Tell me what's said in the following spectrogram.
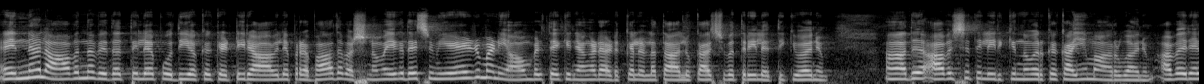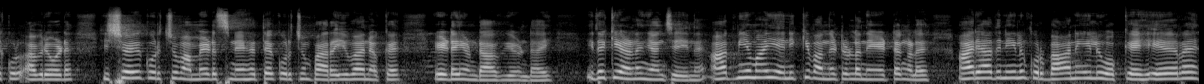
എന്നാലാവുന്ന വിധത്തിൽ പൊതിയൊക്കെ കെട്ടി രാവിലെ പ്രഭാത ഭക്ഷണം. ഏകദേശം ഏഴ് മണിയാവുമ്പോഴത്തേക്ക് ഞങ്ങളുടെ അടുക്കലുള്ള താലൂക്ക് ആശുപത്രിയിൽ എത്തിക്കുവാനും അത് ആവശ്യത്തിലിരിക്കുന്നവർക്ക് കൈമാറുവാനും അവരെ അവരോട് ഈശോയെക്കുറിച്ചും അമ്മയുടെ സ്നേഹത്തെക്കുറിച്ചും പറയുവാനൊക്കെ ഇടയുണ്ടാകുകയുണ്ടായി ഇതൊക്കെയാണ് ഞാൻ ചെയ്യുന്നത്. ആത്മീയമായി എനിക്ക് വന്നിട്ടുള്ള നേട്ടങ്ങൾ ആരാധനയിലും കുർബാനയിലും ഒക്കെ ഏറെ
